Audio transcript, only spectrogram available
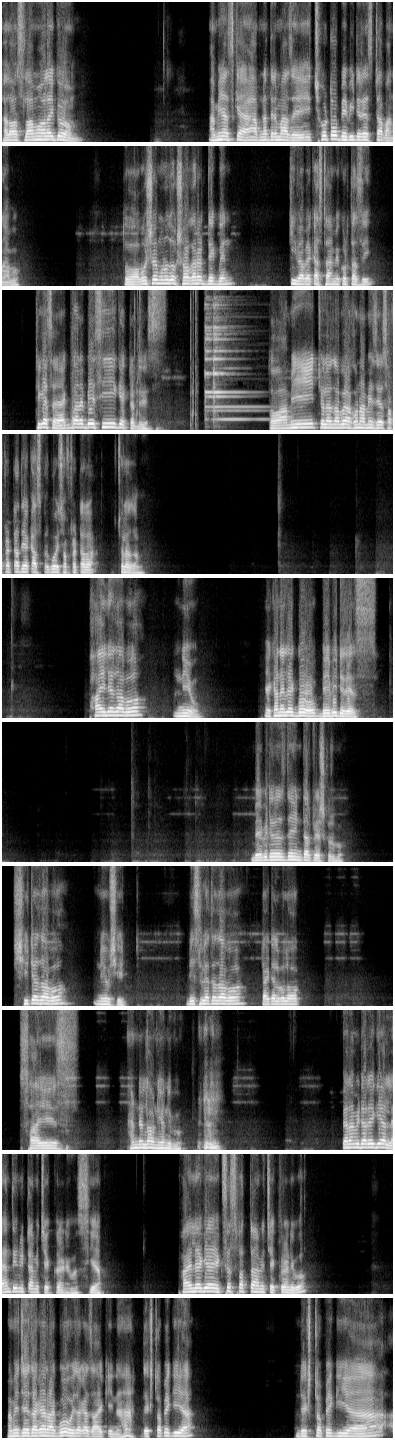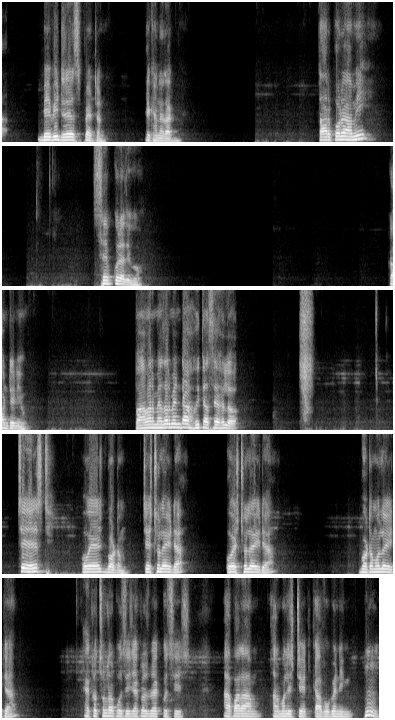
Hello, আসসালামু আলাইকুম। আমি আজকে আপনাদের মাঝে এই ছোট বেবি ড্রেসটা বানাবো। তো অবশ্যই মনোযোগ সহকারে দেখবেন কীভাবে কাজটা আমি করতেছি। ঠিক আছে, একবারে বেসিক একটা ড্রেস তো আমি চলে যাব, এখন আমি যে সফটওয়্যারটা দিয়ে কাজ করব, ওই সফটওয়্যারটা চলে যাব। ফাইলে যাব, নিউ। এখানে লিখব বেবি ড্রেস। বেবি ড্রেস দিয়ে ইন্টারপ্রেস করব। শিটে যাব, নিউ শিট। ডিসপ্লেতে যাব, টাইটেল ব্লক, সাইজ, হ্যান্ডেলটাও নিয়ে নিব। প্যারামিটারে গিয়া লেন্থ ইউনিটটা আমি চেক করে নেব সিএম ফাইলে গিয়ে এক্সেস পাতটা আমি চেক করে নিব। আমি যে জায়গায় রাখব, ওই জায়গায় যায় কি না হ্যাঁ ডেস্কটপে গিয়া ডেস্কটপে গিয়া বেবি ড্রেস প্যাটার্ন এখানে রাখব। তারপরে আমি সেভ করে দিব। কন্টিনিউ তো আমার মেজারমেন্টটা হইতাছে হলো চেস্ট ওয়েস্ট বটম চেস্ট হলো এইটা ওয়েস্ট হলো এইটা বটম হলো এইটা অ্যাক্রস শোল্ডার পঁচিশ অ্যাক্রস ব্যাক পঁচিশ upper arm armhole state cup opening hmm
